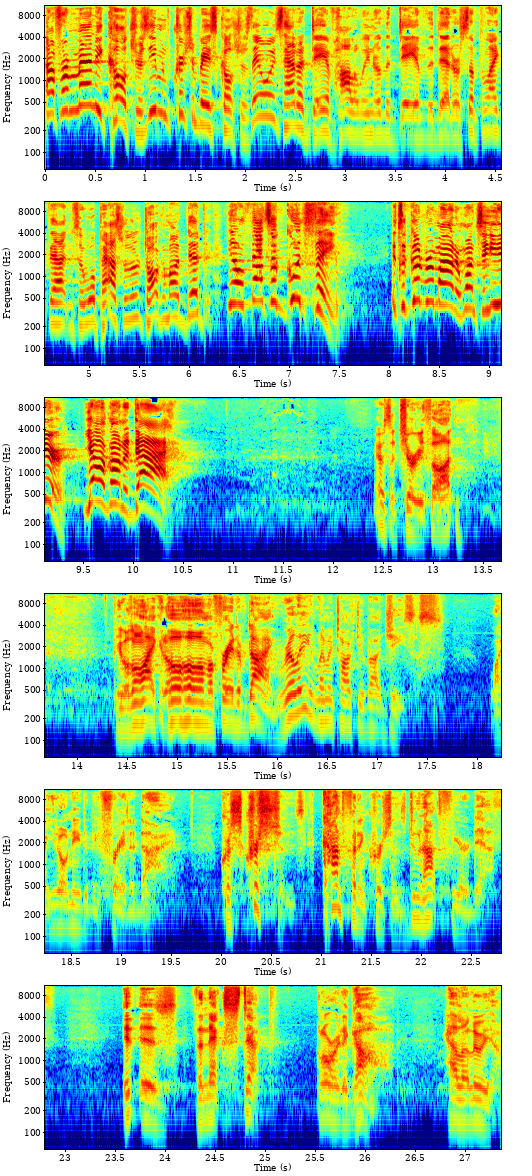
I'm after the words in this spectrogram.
Now, for many cultures, even Christian based cultures, they always had a day of Halloween or the Day of the Dead or something like that. And so, well, Pastor, they're talking about dead. You know, that's a good thing. It's a good reminder once a year, y'all gonna die. There's a cheery thought. People don't like it. Oh, I'm afraid of dying. Really? Let me talk to you about Jesus. Why you don't need to be afraid of dying. Because Christians, confident Christians, do not fear death. It is the next step. Glory to God. Hallelujah.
